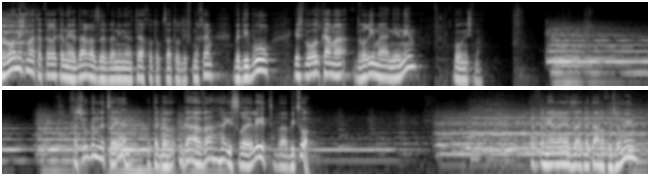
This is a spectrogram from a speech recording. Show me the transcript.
ובואו נשמע את הפרק הנהדר הזה, ואני ננתח אותו קצת עוד לפניכם, בדיבור. יש בו עוד כמה דברים מעניינים. בואו נשמע. חשוב גם לציין את הגאווה הישראלית בביצוע. תכף אני אראה איזה הקלטה אנחנו שומעים.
